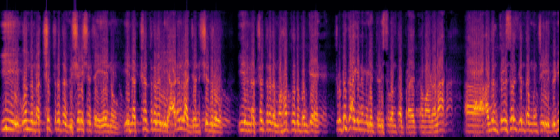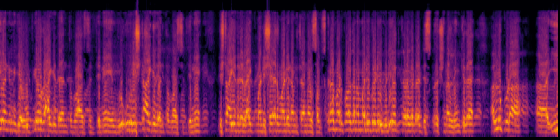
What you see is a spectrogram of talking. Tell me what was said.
ಈ ಒಂದು ನಕ್ಷತ್ರದ ವಿಶೇಷತೆ ಏನು? ಈ ನಕ್ಷತ್ರದಲ್ಲಿ ಯಾರೆಲ್ಲ ಜನಿಸಿದ್ರು? ಈ ನಕ್ಷತ್ರದ ಮಹತ್ವದ ಬಗ್ಗೆ ಚುಟುಕಾಗಿ ನಿಮಗೆ ತಿಳಿಸುವಂತ ಪ್ರಯತ್ನ ಮಾಡೋಣ. ಅದನ್ನು ತಿಳಿಸೋದಕ್ಕಿಂತ ಮುಂಚೆ ಈ ವಿಡಿಯೋ ನಿಮಗೆ ಉಪಯೋಗ ಆಗಿದೆ ಅಂತ ಭಾವಿಸುತ್ತೀನಿ. ಇಷ್ಟ ಆಗಿದೆ ಅಂತ ಭಾವಿಸುತ್ತೀನಿ. ಇಷ್ಟ ಆಗಿದ್ರೆ ಲೈಕ್ ಮಾಡಿ, ಶೇರ್ ಮಾಡಿ, ನಮ್ಮ ಚಾನಲ್ ಸಬ್ಸ್ಕ್ರೈಬ್ ಮಾಡ್ಕೊಳ್ಳೋದನ್ನ ಮರಿಬೇಡಿ. ವಿಡಿಯೋ ಕೆಳಗಡೆ ಡಿಸ್ಕ್ರಿಪ್ಷನ್ ಲಿಂಕ್ ಇದೆ. ಅಲ್ಲೂ ಕೂಡ ಈ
